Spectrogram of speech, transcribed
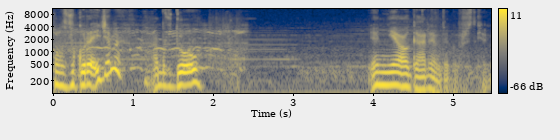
Teraz w górę idziemy? Albo w dół? Ja nie ogarniam tego wszystkiego,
